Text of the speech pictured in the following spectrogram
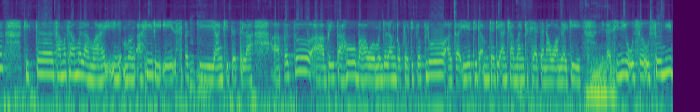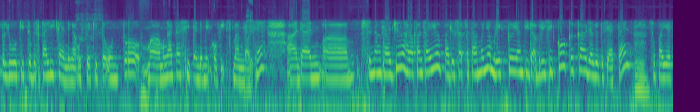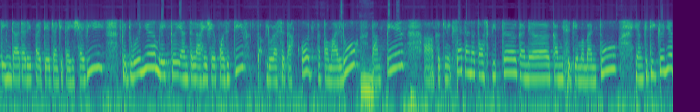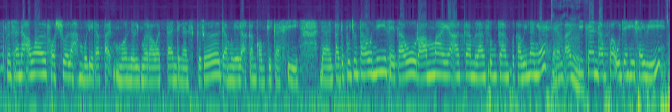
kita sama-samalah mengakhiri, mengakhiri AIDS seperti mm-hmm. yang kita telah apa tu uh, beritahu bahawa menjelang 2030 agar ia tidak menjadi ancaman kesihatan awam lagi. Mm. Dekat sini usaha-usaha ni perlu kita bersekalikan dengan usaha kita untuk uh, mengatasi pandemik COVID-19 Baik. ya. Uh, dan uh, senang saja harapan saya pada saat pertamanya mereka yang tidak berisiko kekal jaga kesihatan hmm. supaya terhindar daripada jangkitan HIV. Keduanya mereka yang telah HIV positif tak perlu rasa takut atau malu hmm. tampil uh, ke klinik kesihatan atau hospital kerana kami sedia membantu. Yang ketiganya pengesanan awal for sure lah boleh dapat menerima rawatan dengan segera dan mengelakkan komplikasi. Dan pada hujung tahun ni saya tahu ramai yang akan melangsungkan perkahwinan ya. Yang pastikan dah buat ujian HIV.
